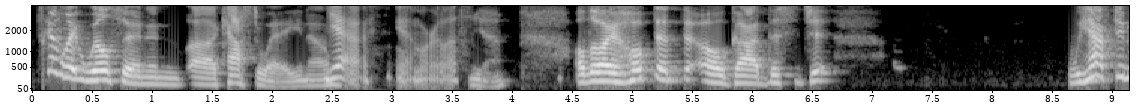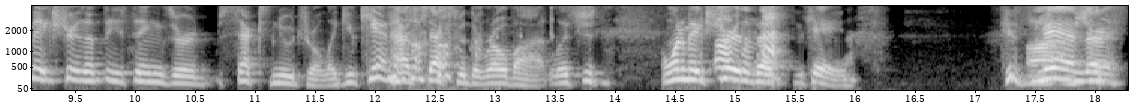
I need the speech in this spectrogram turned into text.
it's kind of like Wilson and uh, Castaway, you know? Yeah, yeah, more or less. Yeah. Although I hope that the, oh god, this j- we have to make sure that these things are sex neutral. Like you can't have sex with the robot. Let's just I want to make sure that that's the case. Cuz Uh, man, I'm sure- that's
